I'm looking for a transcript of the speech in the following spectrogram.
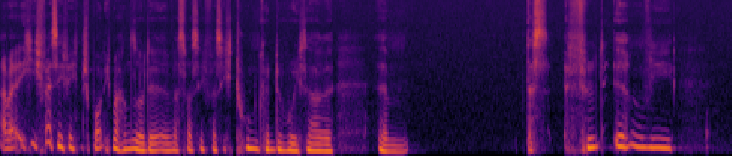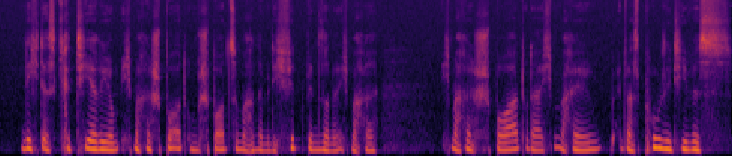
Aber ich, ich weiß nicht, welchen Sport ich machen sollte, was, was, ich, was ich tun könnte, wo ich sage, ähm, das erfüllt irgendwie nicht das Kriterium, ich mache Sport, um Sport zu machen, damit ich fit bin, sondern ich mache ich mache Sport oder ich mache etwas Positives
